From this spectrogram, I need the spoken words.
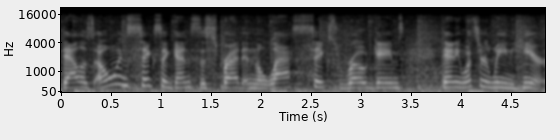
Dallas 0-6 against the spread in the last six road games. Danny, what's your lean here?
